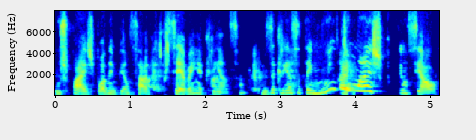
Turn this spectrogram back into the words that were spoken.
os pais podem pensar que percebem a criança, mas a criança tem muito é. mais potencial,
